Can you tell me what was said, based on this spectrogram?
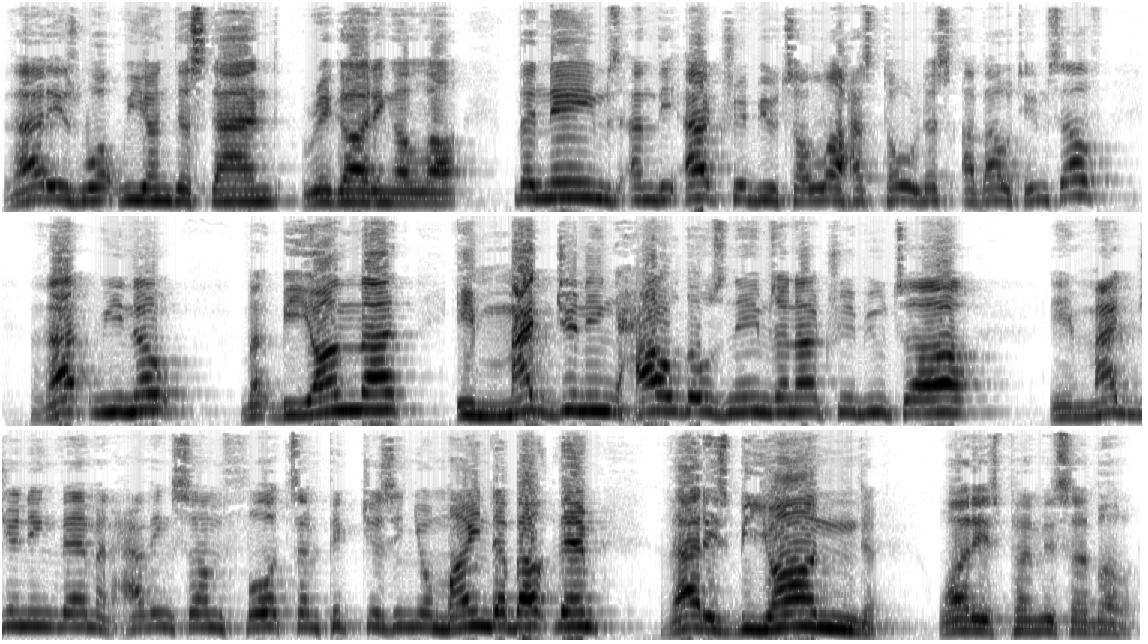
That is what we understand regarding Allah the names and the attributes Allah has told us about Himself, that we know. But beyond that, imagining how those names and attributes are, imagining them and having some thoughts and pictures in your mind about them, that is beyond what is permissible.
